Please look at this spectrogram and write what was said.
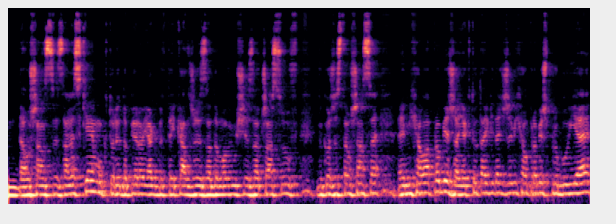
dał szansę Zaleskiemu, który dopiero jakby w tej kadrze zadomowił się za czasów, wykorzystał szansę e, Michała Probierza. Jak tutaj widać, że Michał Probierz próbuje,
